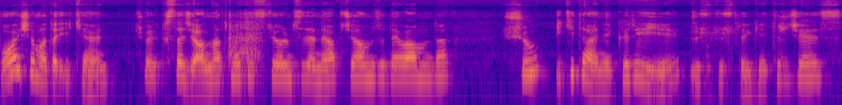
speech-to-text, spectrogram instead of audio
bu aşamada iken şöyle kısaca anlatmak istiyorum size ne yapacağımızı devamında. Şu iki tane griyi üst üste getireceğiz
